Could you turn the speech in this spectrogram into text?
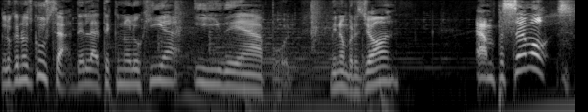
de lo que nos gusta, de la tecnología y de Apple. Mi nombre es John. ¡Empecemos!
